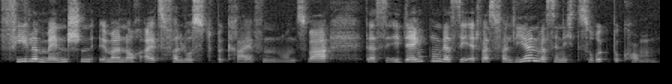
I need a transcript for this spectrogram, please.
viele Menschen immer noch als Verlust begreifen. Und zwar, dass sie denken, dass sie etwas verlieren, was sie nicht zurückbekommen.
